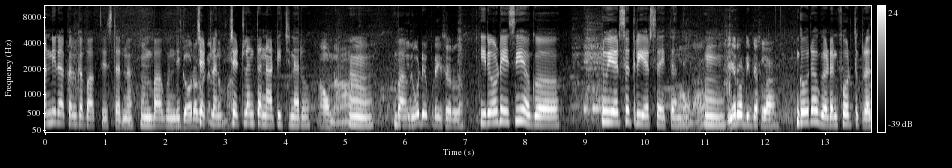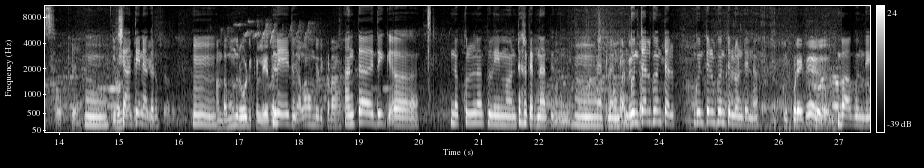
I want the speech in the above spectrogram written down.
అన్ని రకాలుగా బాగా చేస్తారు నా బాగుంది. చెట్ల చెట్లంతా నాటిచ్చినారు. అవునా? బాగా ఈ రోడ్డు ఎప్పుడు వేసారు ఈ రోడ్ వేసి ఒక టూ ఇయర్స్ త్రీ ఇయర్స్ అవుతుంది అవునా? ఏ రోడ్డు ఇది అసలు? Gaurav garden fourth cross. Okay. Shantinagar. అంతకుముందు రోడ్డు ఇక్కడ లేదా? లేదు. ఎలా ఉండేది ఇక్కడ? అంతా ఇది ఆ, నొక్కులు నొక్కులు ఏమో అంటారు కదా నాకు అట్లా. గుంతలు గుంతలు గుంతలు గుంతలు ఉండేనా? ఇప్పుడైతే బాగుంది.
